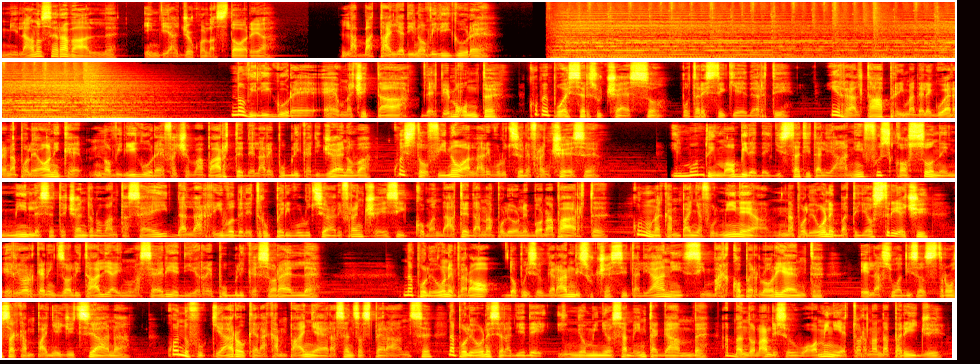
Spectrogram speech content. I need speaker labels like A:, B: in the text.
A: Milano Serravalle, in viaggio con la storia. La battaglia di Novi Ligure. Novi Ligure è una città del Piemonte. Come può essere successo? Potresti chiederti. In realtà, prima delle guerre napoleoniche, Novi Ligure faceva parte della Repubblica di Genova, questo fino alla Rivoluzione francese. Il mondo immobile degli stati italiani fu scosso nel 1796 dall'arrivo delle truppe rivoluzionari francesi comandate da Napoleone Bonaparte. Con una campagna fulminea, Napoleone batté gli austriaci e riorganizzò l'Italia in una serie di repubbliche sorelle. Napoleone però, dopo i suoi grandi successi italiani, si imbarcò per l'Oriente e la sua disastrosa campagna egiziana. Quando fu chiaro che la campagna era senza speranze, Napoleone se la diede ignominiosamente a gambe, abbandonando i suoi uomini e tornando a Parigi.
